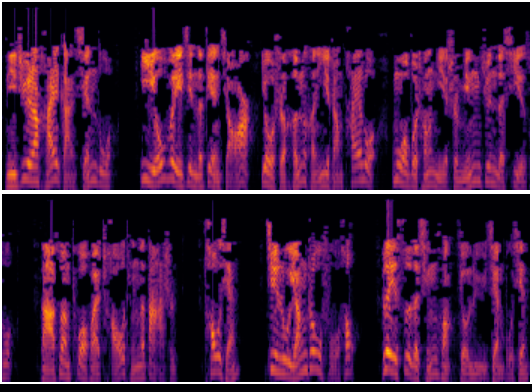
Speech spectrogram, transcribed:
你居然还敢嫌多！”意犹未尽的店小二又是狠狠一掌拍落，莫不成你是明君的细作，打算破坏朝廷的大事？掏钱进入扬州府后，类似的情况就屡见不鲜。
